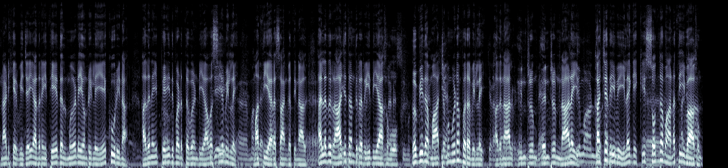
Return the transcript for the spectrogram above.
நடிகர் விஜய் அதனை தேர்தல் மேடையொன்றிலேயே கூறினார். அதனை பெரிதுபடுத்த வேண்டிய அவசியமில்லை. மத்திய அரசாங்கத்தினால் அல்லது ராஜதந்திர ரீதியாகவோ எவ்வித மாற்றமும் இடம்பெறவில்லை. அதனால் இன்றும் என்றும் நாளையும் கச்சதீவு இலங்கைக்கு சொந்தமான தீவாகும்.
